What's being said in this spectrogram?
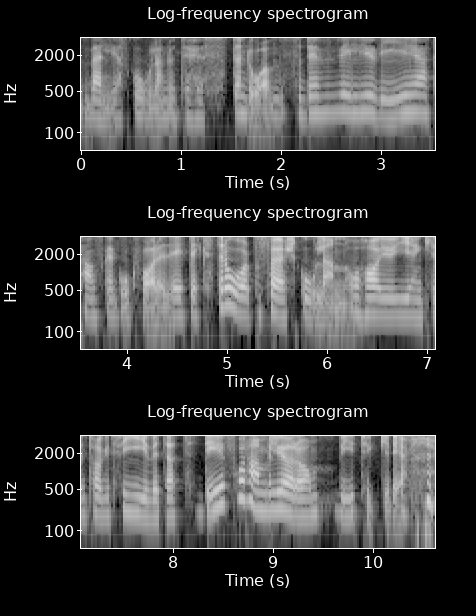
välja skola nu till hösten då. Så det vill ju vi att han ska gå kvar ett extra år på förskolan och har ju egentligen tagit för givet att det får han väl göra om vi tycker det.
